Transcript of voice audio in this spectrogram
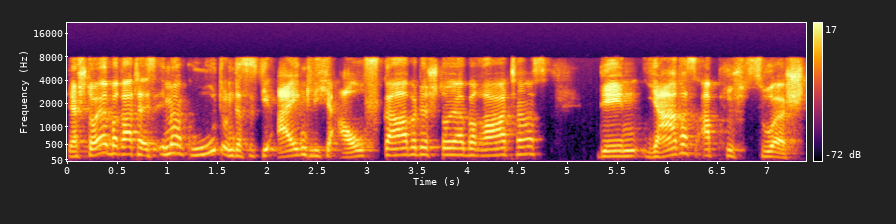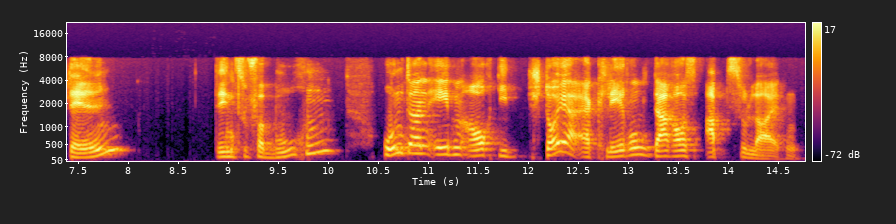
Der Steuerberater ist immer gut und das ist die eigentliche Aufgabe des Steuerberaters, den Jahresabschluss zu erstellen, den zu verbuchen und dann eben auch die Steuererklärung daraus abzuleiten.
